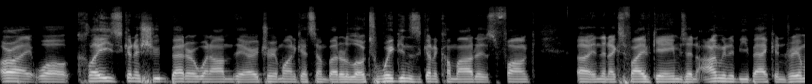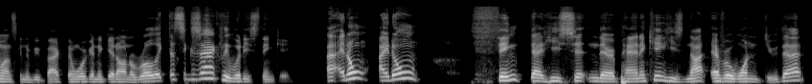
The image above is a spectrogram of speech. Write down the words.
All right, well, Klay's gonna shoot better when I'm there. Draymond gets some better looks. Wiggins is gonna come out as funk uh, in the next five games, and I'm gonna be back, and Draymond's gonna be back. Then we're gonna get on a roll. Like that's exactly what he's thinking. I, I don't, I don't think that he's sitting there panicking. He's not ever one to do that,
